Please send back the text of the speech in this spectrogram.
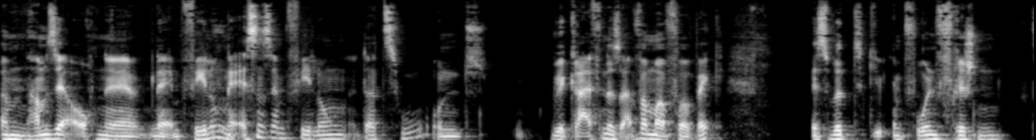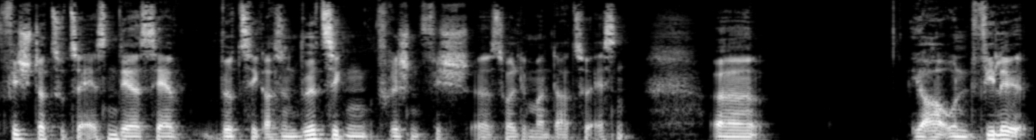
ähm, haben sie auch eine, eine Empfehlung, eine Essensempfehlung dazu. Und wir greifen das einfach mal vorweg. Es wird empfohlen, frischen Fisch dazu zu essen, der ist sehr würzig, also einen würzigen frischen Fisch äh, sollte man dazu essen. Äh, ja, und viele,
